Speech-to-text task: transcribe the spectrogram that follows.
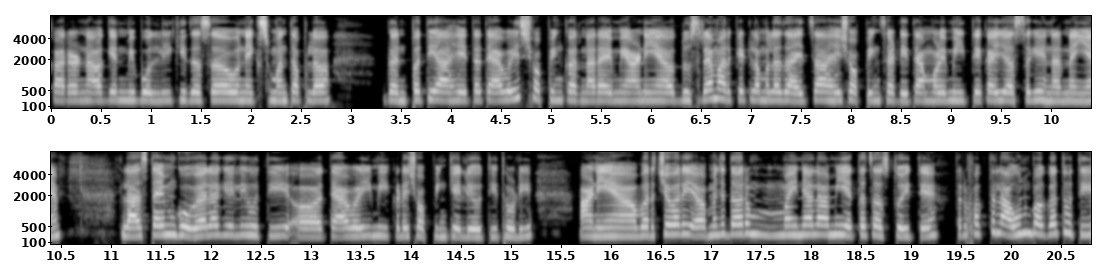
कारण अगेन मी बोलली की जसं नेक्स्ट मंथ आपलं गणपती आहे तर त्यावेळीच शॉपिंग करणार आहे मी. आणि दुसऱ्या मार्केटला मला जायचं आहे शॉपिंगसाठी त्यामुळे मी इथे काही जास्त घेणार नाही आहे लास्ट टाईम गोव्याला गेली होती त्यावेळी मी इकडे शॉपिंग केली होती थोडी. आणि वरचेवर म्हणजे दर महिन्याला आम्ही येतच असतो इथे. तर फक्त लावून बघत होती.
